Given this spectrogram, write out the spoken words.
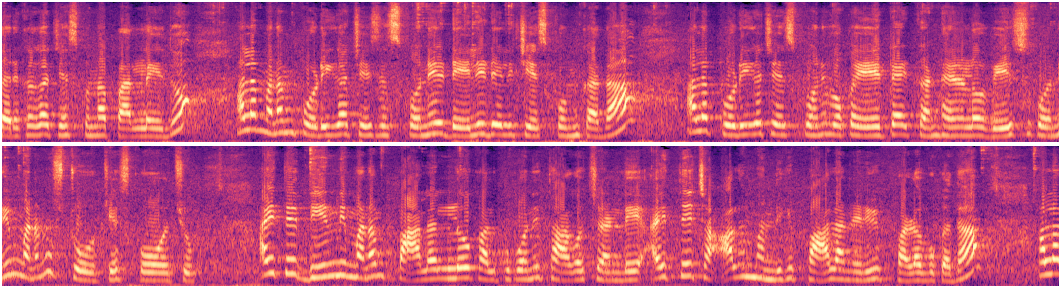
గరికగా చేసుకున్నా పర్లేదు. అలా మనం పొడిగా చేసేసుకొని డైలీ డైలీ చేసుకోము కదా. అలా పొడిగా చేసుకొని ఒక ఎయిర్ టైట్ కంటైనర్లో వేసుకొని మనం స్టోర్ చేసుకోవచ్చు. అయితే దీన్ని మనం పాలల్లో కలుపుకొని తాగొచ్చండి. అయితే చాలామందికి పాలు అనేవి పడవు కదా. అలా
